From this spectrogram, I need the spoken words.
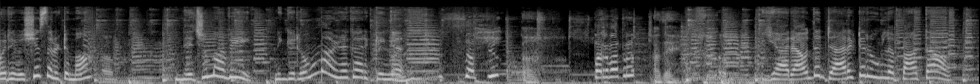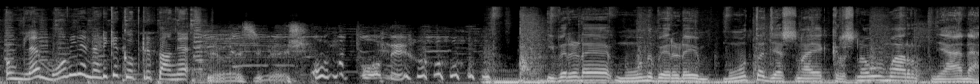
ஒரு விஷயம் சொல்லட்டுமா நிஜமாவே நீங்க ரொம்ப அழகா இருக்கீங்க അതെ யாராவது டைரக்டர் உங்களை பார்த்தா உங்களை மூவில நடிக்க கூப்பிட்டிருப்பாங்க ഇവരുടെ മൂന്ന് പേരുടെയും മൂത്ത ജ്യേഷ്ഠനായ കൃഷ്ണകുമാർ ഞാനാ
